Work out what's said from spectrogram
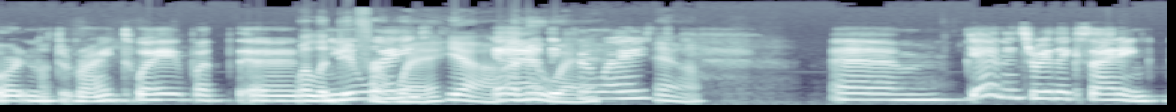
or not the right way, but uh, well, a different way. Yeah, yeah, a new different way. Ways. Yeah. Um, yeah, and it's really exciting.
